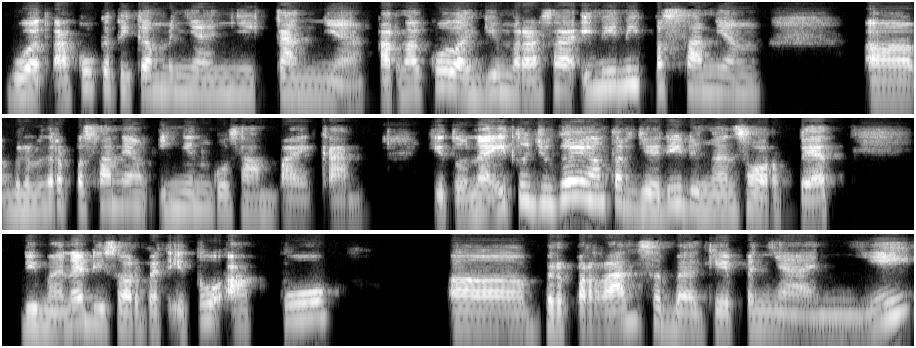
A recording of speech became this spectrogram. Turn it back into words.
buat aku ketika menyanyikannya karena aku lagi merasa ini nih pesan yang uh, benar-benar pesan yang ingin ku sampaikan gitu. Nah, itu juga yang terjadi dengan Sorbet di mana di Sorbet itu aku uh, berperan sebagai penyanyi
